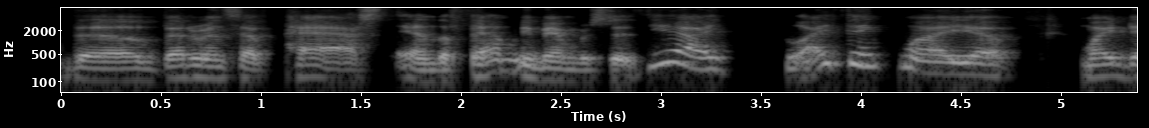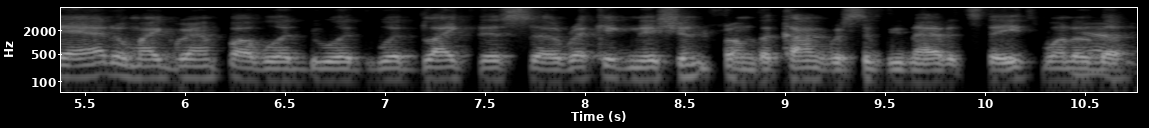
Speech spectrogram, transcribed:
the veterans have passed and the family member says, yeah, I, I think my uh, my dad or my grandpa would would would like this uh, recognition from the Congress of the United States, one of the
